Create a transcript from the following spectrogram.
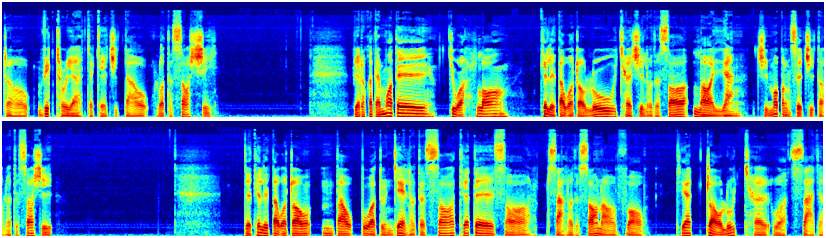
เจ้าวิกตอเรียจะเกจิตเอาหลอดแต่ซ้อชี vì đó có thể mua để chùa lo thì lấy tàu vào lu chờ chỉ lo được so lo yang chỉ mua bằng sự chỉ tàu lo được so chỉ để thì lấy tàu vào tàu bùa tuần dễ lo được so thì để so xả lo được so nó vào thì trâu lu chờ và xả cho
